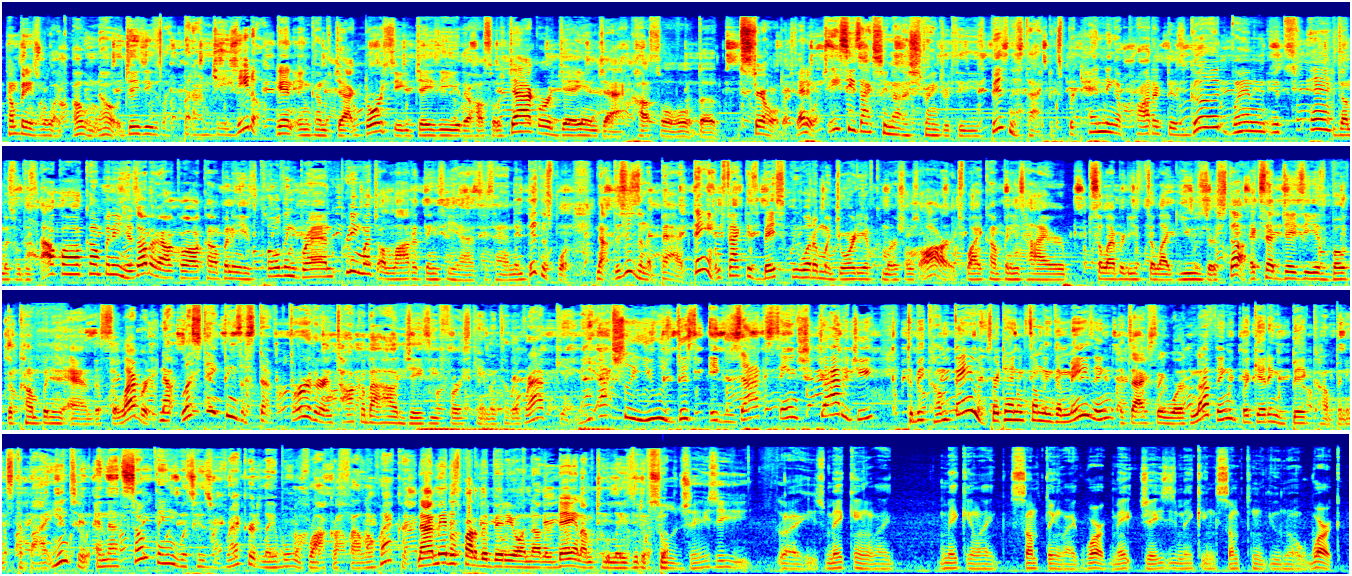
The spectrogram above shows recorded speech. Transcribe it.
companies were like, oh no. Jay Z was like, but I'm Jay Z though. Again, in comes Jack Dorsey. Jay Z either hustles Jack or Jay and Jack hustle the shareholders. Anyway, Jay Z is actually not a stranger to these business tactics, pretending a product is good when it's eh. He's done this with his alcohol company, his other alcohol company, his clothing brand, pretty much a lot of things he has his hand in business for. Now, this isn't a bad thing. In fact, it's basically what a majority of commercials are. It's why companies hire celebrities to like use their stuff. Except Jay Z is both the company and the celebrity. Now, let's take things a step further and talk about how Jay Z first came into the rap game. He actually used this exact same strategy to become famous. Pretending something's amazing, it's actually worth nothing, but getting big companies to buy into. And that something was his record label, Roc-A-Fella Records. Now, I made this part of the video another day, and I'm too lazy to. So Jay Z, like, he's making like, making like something like work. Make Jay Z making something you know work.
